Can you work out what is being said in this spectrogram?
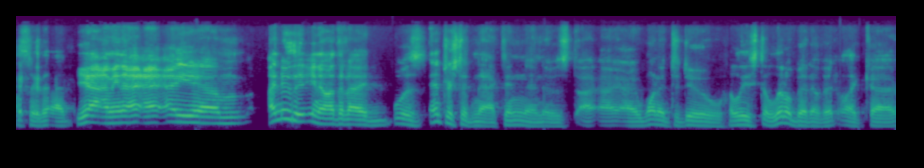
i'll say that yeah i mean i i, I um I knew that you know that I was interested in acting, and it was I, I I wanted to do at least a little bit of it. Like uh,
